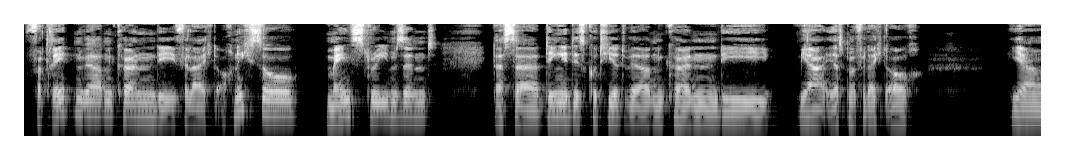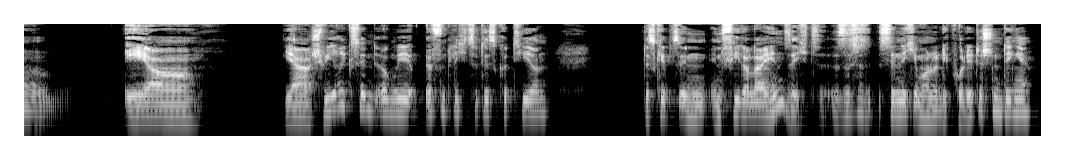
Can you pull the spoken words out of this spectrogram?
vertreten werden können, die vielleicht auch nicht so Mainstream sind, dass da Dinge diskutiert werden können, die ja erstmal vielleicht auch ja eher ja schwierig sind irgendwie öffentlich zu diskutieren, das gibt's in, in vielerlei Hinsicht. Es, ist, es sind nicht immer nur die politischen Dinge,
